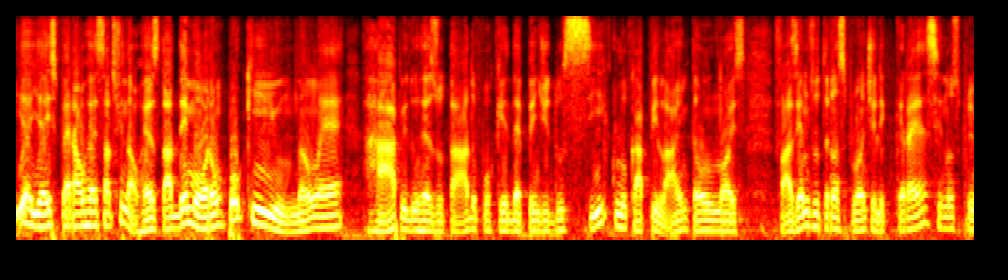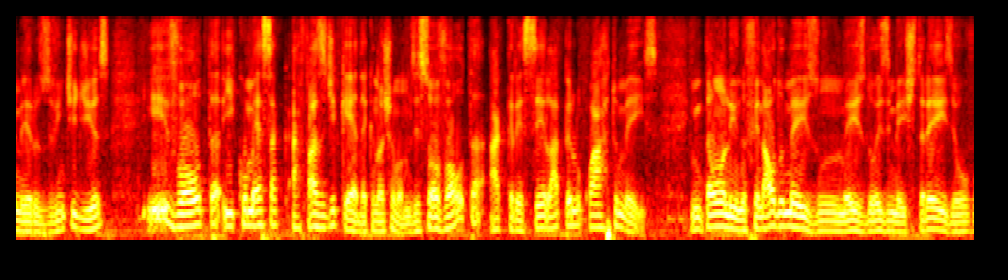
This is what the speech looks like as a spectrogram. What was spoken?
e aí é esperar o resultado final. O resultado demora um pouquinho, não é rápido o resultado, porque depende do ciclo capilar. Então nós fazemos o transplante, ele cresce nos primeiros 20 dias e volta e começa a fase de queda, que nós chamamos, e só volta a crescer lá pelo quarto mês. Então ali no final do mês 1, mês 2 e mês 3, eu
